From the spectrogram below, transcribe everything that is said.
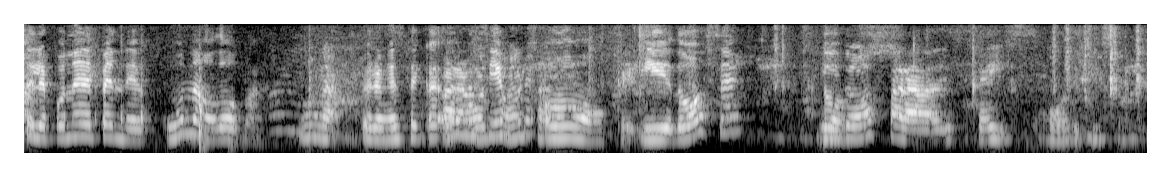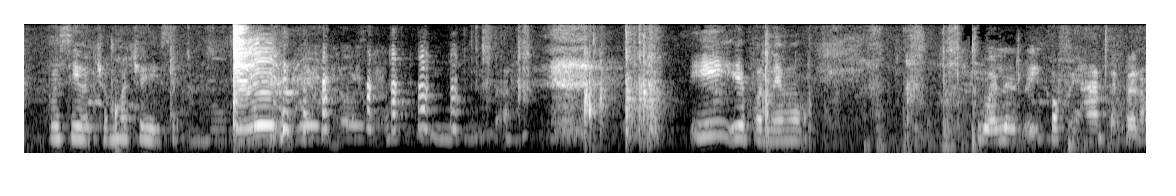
Se le pone, depende, una o dos, ¿va? Una. Pero en este caso, siempre. onzas. Oh, ok. Y 12. Y dos para seis. Oh, 16. Pues sí, 8 más 8 16. y le ponemos. Huele rico, fíjate, pero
